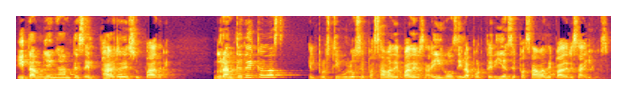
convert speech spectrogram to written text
y también antes el padre de su padre. Durante décadas, el prostíbulo se pasaba de padres a hijos y la portería se pasaba de padres a hijos.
